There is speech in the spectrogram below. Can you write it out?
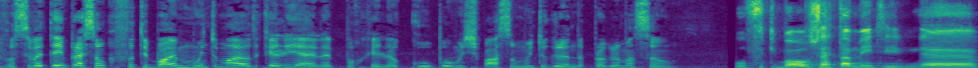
você vai ter a impressão que o futebol é muito maior do que ele é, né? Porque ele ocupa um espaço muito grande da programação. O futebol certamente é,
